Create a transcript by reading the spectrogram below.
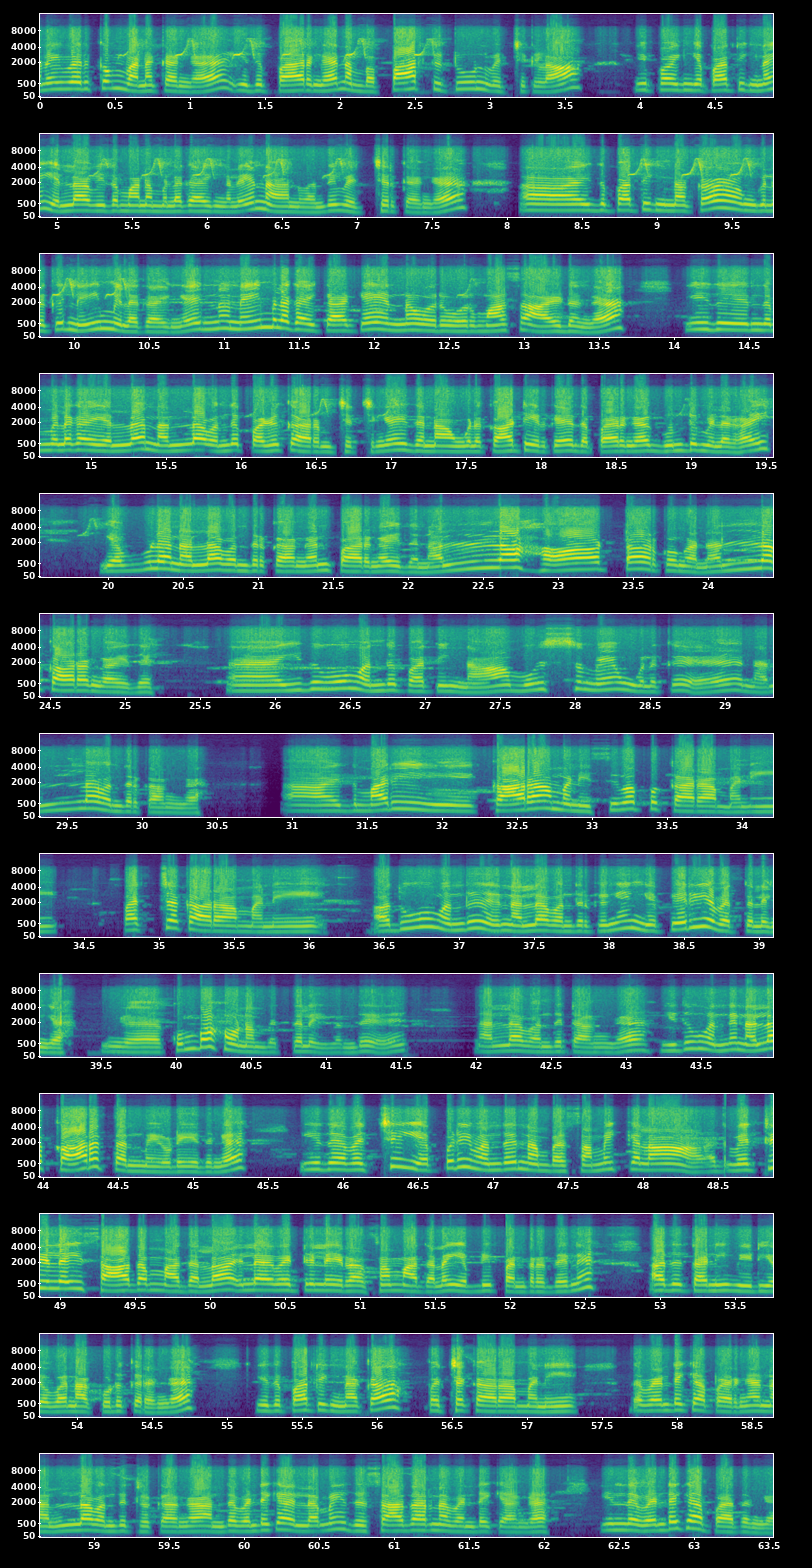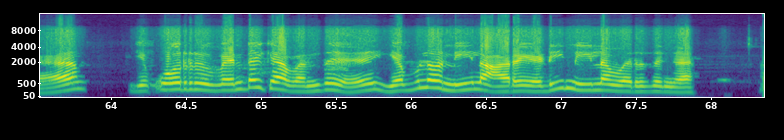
அனைவருக்கும் வணக்கங்க. இது பாருங்க நம்ம பார்ட் டூன்னு வச்சுக்கலாம். இப்போ இங்கே பார்த்தீங்கன்னா எல்லா விதமான மிளகாய்களையும் நான் வந்து வச்சுருக்கேங்க. இது பார்த்தீங்கன்னாக்கா உங்களுக்கு நெய் மிளகாய்ங்க. இன்னும் நெய் மிளகாய் காய்க்க இன்னும் ஒரு ஒரு மாதம் ஆயிடுங்க. இது இந்த மிளகாய் எல்லாம் நல்லா வந்து பழுக்க ஆரம்பிச்சிருச்சுங்க. இதை நான் உங்களுக்கு காட்டியிருக்கேன். இதை பாருங்க குண்டு மிளகாய். எவ்வளோ நல்லா வந்திருக்காங்கன்னு பாருங்கள் இது நல்லா ஹாட்டாக இருக்குங்க. நல்ல காரங்க இது. இதுவும் வந்து பார்த்தீங்கன்னா முழுசுமே உங்களுக்கு நல்லா வந்திருக்காங்க. இது மாதிரி காராமணி சிவப்பு காராமணி பச்சை காராமணி அதுவும் வந்து நல்லா வந்திருக்குங்க. இங்கே பெரிய வெத்தலைங்க. இங்கே கும்பகோணம் வெத்தலை வந்து நல்லா வந்துட்டாங்க. இதுவும் வந்து நல்ல காரத்தன்மையுடையதுங்க. இதை வச்சு எப்படி வந்து நம்ம சமைக்கலாம்? அது வெற்றிலை சாதம் அதெல்லாம் இல்லை வெற்றிலை ரசம் அதெல்லாம் எப்படி பண்ணுறதுன்னு அது தனி வீடியோவை நான் கொடுக்குறேங்க. இது பார்த்தீங்கன்னாக்கா பச்சை காராமணி இந்த வெண்டைக்காய் பாருங்க நல்லா வந்துட்டுருக்காங்க. அந்த வெண்டைக்காய் எல்லாமே இது சாதாரண வெண்டைக்காய்ங்க. இந்த வெண்டைக்காய் பாருங்க எ- ஒரு வெண்டைக்காய் வந்து எவ்வளோ நீளம்? அரை அடி நீளம் வருதுங்க.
